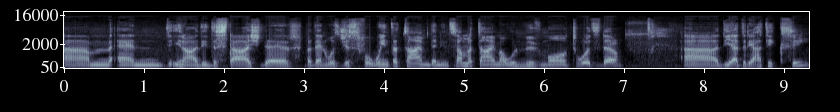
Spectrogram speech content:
Um, and you know I did the stage there, but then it was just for winter time. Then in summertime I will move more towards the uh, the Adriatic Sea,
